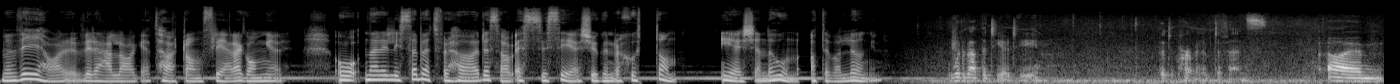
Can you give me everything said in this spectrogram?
men vi har vid det här laget hört dem flera gånger. Och när Elisabeth förhördes av SCC 2017 erkände hon att det var lögn. What about the DoD, the Department of Defense? Um,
